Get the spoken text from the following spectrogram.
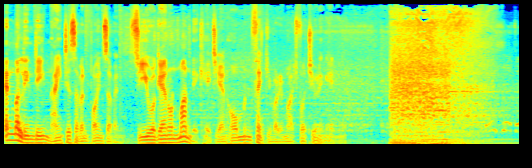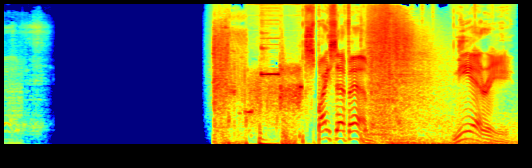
and Malindi 97.7. See you again on Monday, KTN Home, and thank you very much for tuning in. Spice FM. Nyeri.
